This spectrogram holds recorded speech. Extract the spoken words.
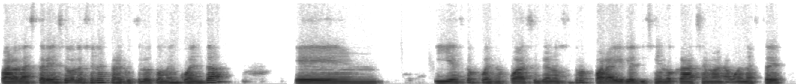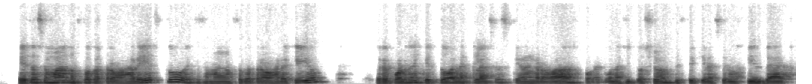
para las tareas y evaluaciones, para que usted lo tome en cuenta. Eh, y esto pues nos puede servir a nosotros para irles diciendo cada semana, bueno, este, esta semana nos toca trabajar esto, esta semana nos toca trabajar aquello, Recuerden que todas las clases quedan grabadas por alguna situación que usted quiera hacer un feedback,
